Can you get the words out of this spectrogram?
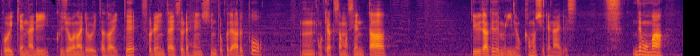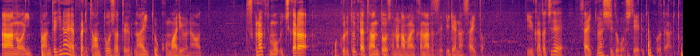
ご意見なり苦情なりをいただいてそれに対する返信とかであると、うん、お客様センターっていうだけでもいいのかもしれないです。でもまああの一般的にはやっぱり担当者ってないと困るよな少なくともうちから送る時は担当者の名前必ず入れなさいという形で最近は指導をしているところであると。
